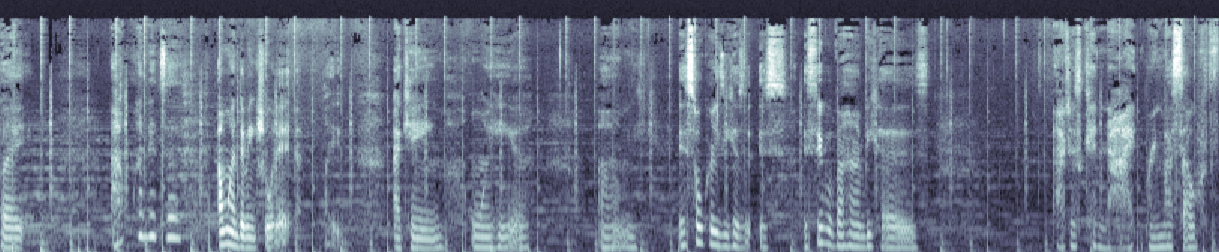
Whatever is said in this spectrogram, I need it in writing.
But I wanted to I wanted to make sure that like I came on here. Um it's so crazy because it's it's super behind because I just cannot bring myself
